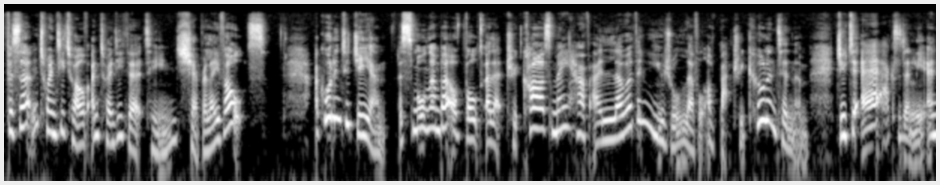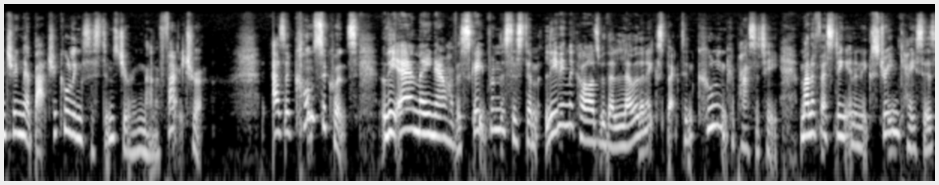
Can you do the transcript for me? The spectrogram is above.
for certain 2012 and 2013 Chevrolet Volts. According to GM, a small number of Volt electric cars may have a lower than usual level of battery coolant in them due to air accidentally entering their battery cooling systems during manufacture. As a consequence, the air may now have escaped from the system, leaving the cars with a lower than expected coolant capacity, manifesting in extreme cases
